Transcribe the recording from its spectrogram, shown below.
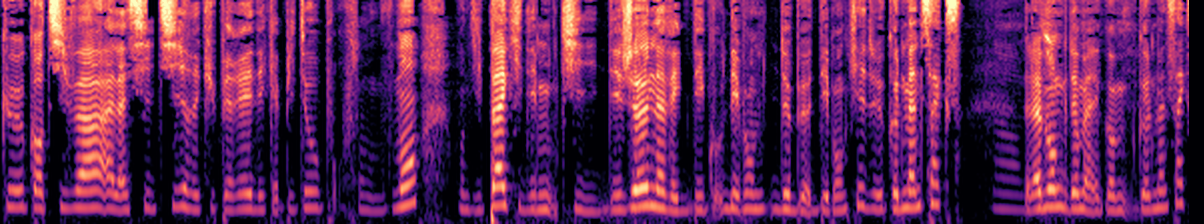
que quand il va à la City récupérer des capitaux pour son mouvement, on dit pas qu'il dé- qu'il déjeune avec des des banquiers de Goldman Sachs, de la banque de Goldman Sachs.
